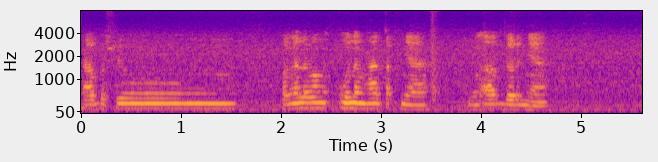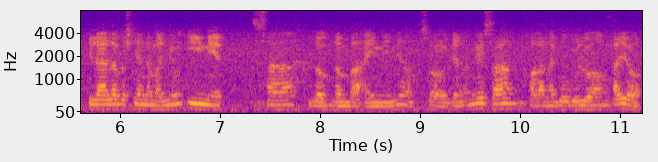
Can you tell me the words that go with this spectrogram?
Tapos yung pangalawang unang hatak niya, yung outdoor niya, ilalabas niya naman yung init sa loob ng bahay ninyo. So, ganun guys ha, baka naguguluhan kayo.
